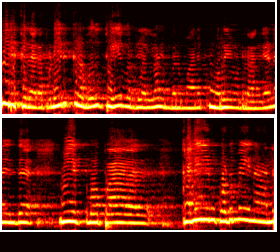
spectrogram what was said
இருக்கிறார். அப்படி இருக்கிற போது தேவர்கள் எல்லாம் எம்பெருமானுக்கு முறை விடுறாங்க ஏன்னா இந்த நீ ப- கொடுமையினால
